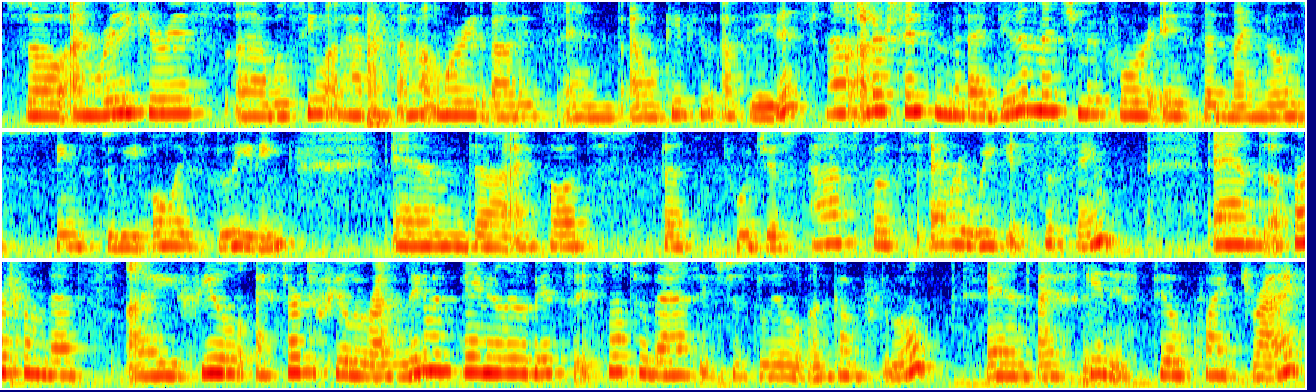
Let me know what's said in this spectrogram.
So I'm really curious. Uh, we'll see what happens. I'm not worried about it and I will keep you updated. Now another symptom that I didn't mention before is that my nose seems to be always bleeding. And uh, I thought that would just pass, but every week it's the same. And apart from that, I feel I start to feel around ligament pain a little bit. It's not too bad, it's just a little uncomfortable. And my skin is still quite dry.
